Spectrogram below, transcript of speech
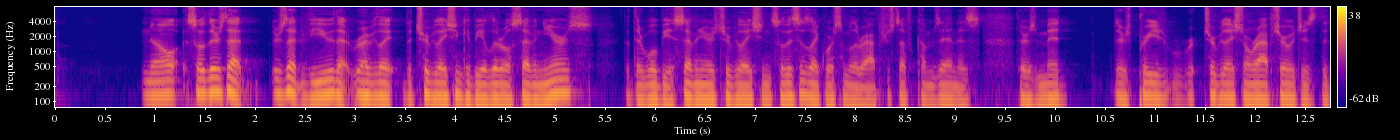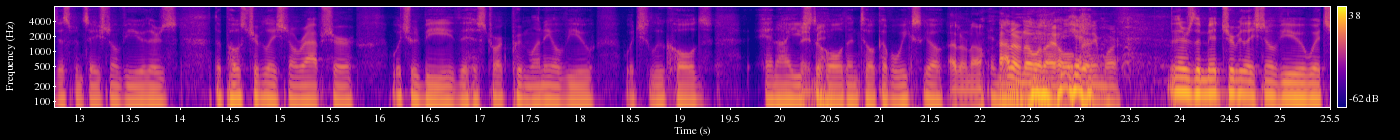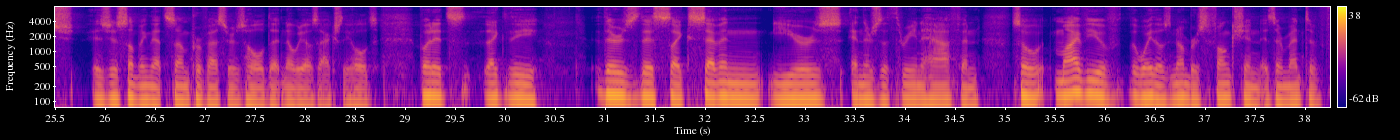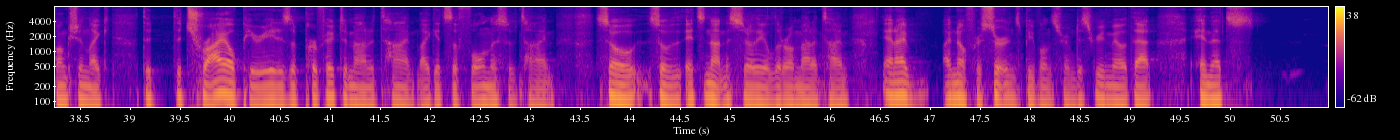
no. So there's that there's that view that revela- the tribulation could be a literal seven years that there will be a seven years tribulation. So this is like where some of the rapture stuff comes in. Is there's mid there's pre-tribulational rapture, which is the dispensational view. There's the post-tribulational rapture, which would be the historic premillennial view, which Luke holds, and I used Maybe. to hold until a couple weeks ago. I don't know. Then, I don't know what I hold yeah. anymore. There's the mid-tribulational view, which is just something that some professors hold that nobody else actually holds. But it's like the there's this like seven years and there's the three and a half. And so my view of the way those numbers function is they're meant to function like the the trial period is a perfect amount of time. Like it's the fullness of time. So so it's not necessarily a literal amount of time. And i i know for certain people in this room disagree with me with that. And that's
